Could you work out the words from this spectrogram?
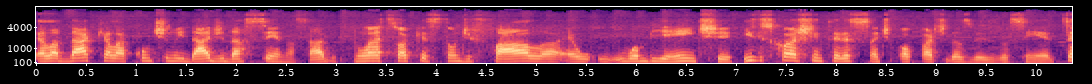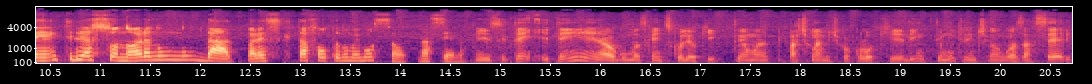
Ela dá aquela continuidade da cena, sabe? Não é só questão de fala, é o, o ambiente. Isso que eu acho interessante boa parte das vezes, assim. É, sem trilha sonora não, não dá. Parece que tá faltando uma emoção na cena. Isso, e tem, e tem algumas que a gente escolheu aqui. Tem uma particularmente que eu coloquei ali. Tem muita gente que não gosta da série,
